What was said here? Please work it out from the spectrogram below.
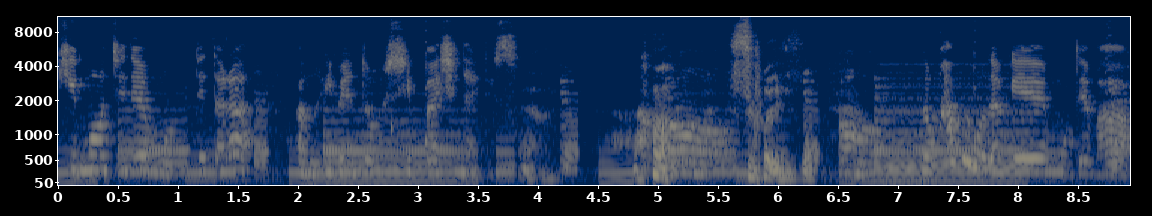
気持ちで持ってたらあのイベント失敗しないです。うん すごいですね。うんの覚悟だけ持てば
